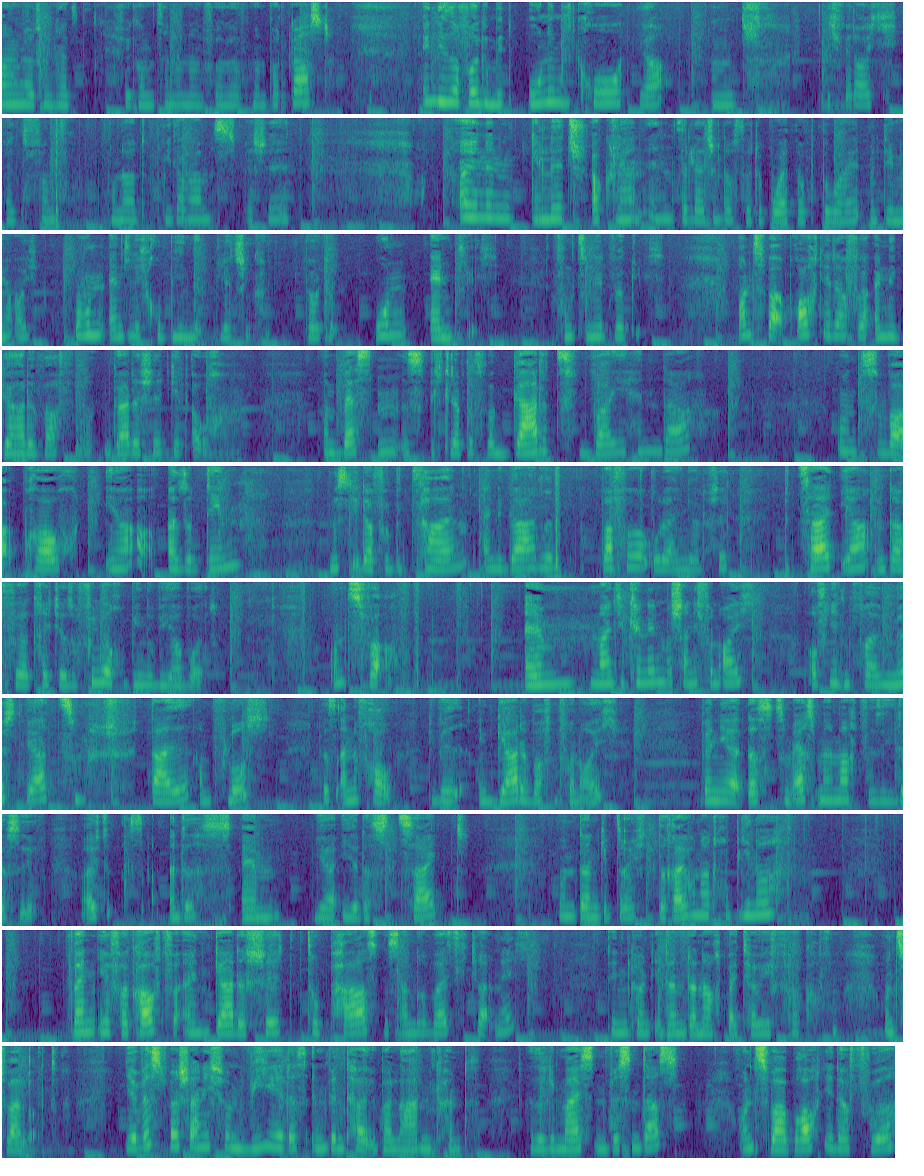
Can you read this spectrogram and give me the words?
Moin Leute und herzlich willkommen zu einer neuen Folge auf meinem Podcast. In dieser Folge mit ohne Mikro, ja. Und ich werde euch als 500 Wiedergaben Special einen Glitch erklären in The Legend of Zelda Breath of the Wild, mit dem ihr euch unendlich Rubine glitschen könnt. Leute, unendlich. Funktioniert wirklich. Und zwar braucht ihr dafür eine Gardewaffe. Gardeschild geht auch. Am besten ist, ich glaube, das war Garde 2 Händer. Und zwar braucht ihr, also den müsst ihr dafür bezahlen. Eine Gardewaffe oder ein Gardeschild bezahlt ihr und dafür kriegt ihr so viele Rubine, wie ihr wollt. Und zwar, ähm, manche kennen den wahrscheinlich von euch. Auf jeden Fall müsst ihr zum Stall am Fluss. Das ist eine Frau, die will Gardewaffen von euch. Wenn ihr das zum ersten Mal macht, will sie, dass sie euch das, das ähm, ja, ihr das zeigt. Und dann gibt es euch 300 Rubine. Wenn ihr verkauft für ein Gardeschild Topaz, das andere weiß ich gerade nicht, den könnt ihr dann danach bei Terry verkaufen. Und zwar, Leute, Ihr wisst wahrscheinlich schon, wie ihr das Inventar überladen könnt. Also die meisten wissen das. Und zwar braucht ihr dafür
